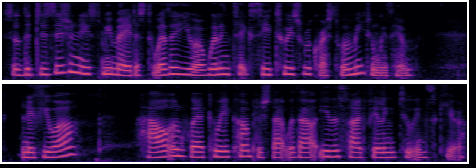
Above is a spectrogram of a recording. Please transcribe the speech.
So the decision needs to be made as to whether you are willing to accede to his request to a meeting with him. And if you are, how and where can we accomplish that without either side feeling too insecure?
